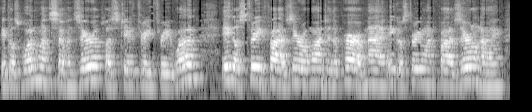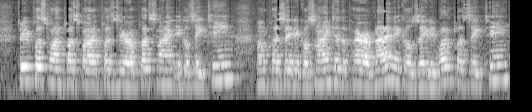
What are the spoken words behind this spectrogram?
equals 1170 plus 2331 equals 3501 to the power of 9 equals 31509. 3 plus 1 plus 5 plus 0 plus 9 equals 18. 1 plus 8 equals 9 to the power of 9 equals 81 plus 18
